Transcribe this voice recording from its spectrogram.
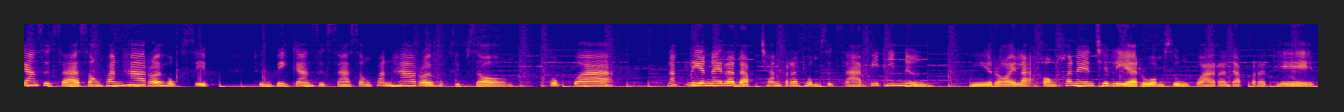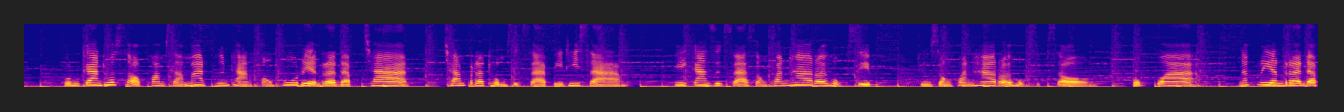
การศึกษา 2560 ถึงปีการศึกษา 2562 พบว่านักเรียนในระดับชั้นประถมศึกษาปีที่ 1 มีร้อยละของคะแนนเฉลี่ยรวมสูงกว่าระดับประเทศ ผลการทดสอบความสามารถพื้นฐานของผู้เรียนระดับชาติ ชั้นประถมศึกษาปีที่ 3 ปีการศึกษา 2560 ถึง 2562 พบว่า นักเรียนระดับ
